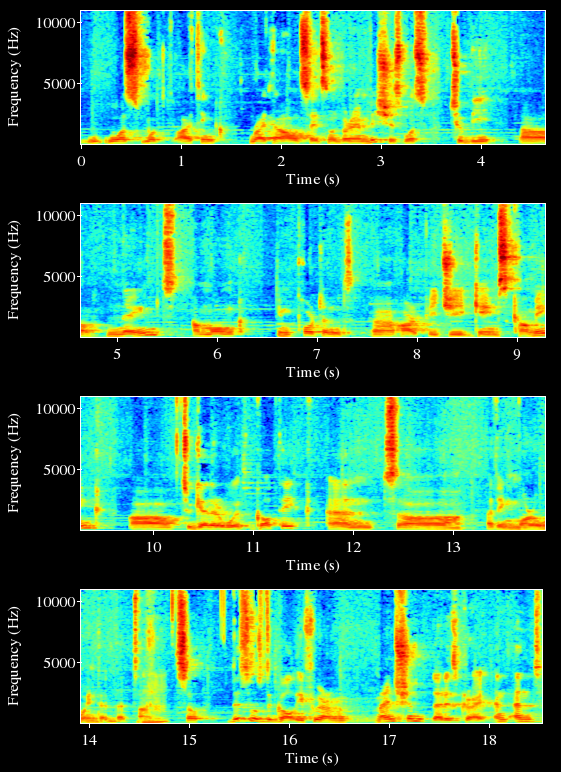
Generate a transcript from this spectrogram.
was what I think right now I would say it's not very ambitious was to be uh, named among important uh, RPG games coming uh, together with Gothic and uh, I think Morrowind at that time. Mm-hmm. So this was the goal. If we are mentioned, that is great. And and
